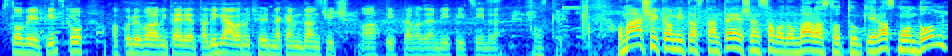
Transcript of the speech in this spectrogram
szlovén fickó, akkor ő valamit elért a ligában, úgyhogy nekem Dancic a tippem az MVP címre. Okay. A másik, amit aztán teljesen szabadon választottunk, én azt mondom,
